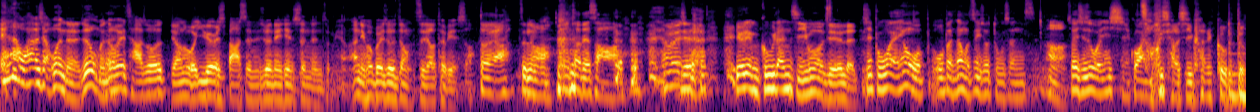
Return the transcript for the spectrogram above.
欸。哎、那我还有想问的，就是我们都会查说，比方说我一月二十八生日，就是那天生人怎么样？啊，你会不会就是这种资料特别少？对啊，真的吗？就是特别少啊。会不会觉得有点孤单寂寞，觉得冷？其实不会，因为我我本身我自己就独生子啊啊，所以其实我已经习惯了。从小习惯了孤独。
